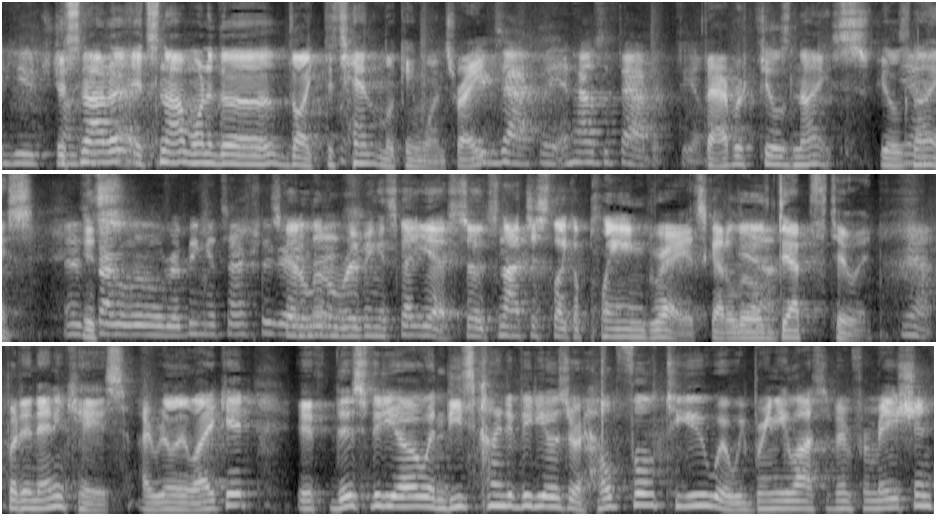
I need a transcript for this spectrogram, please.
A huge. It's not a, it's not one of the like the tent looking ones, right? exactly. And how's the fabric feel? Fabric feels nice. Feels Yeah. nice. And it's got a little ribbing. It's actually It's got a little nice. ribbing. It's got yeah. So it's not just like a plain gray. It's got a little Yeah. depth to it. Yeah. But in any case, I really like it. If this video and these kind of videos are helpful to you, where we bring you lots of information,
